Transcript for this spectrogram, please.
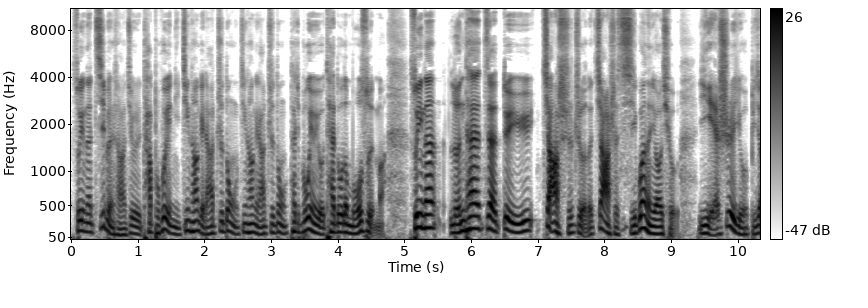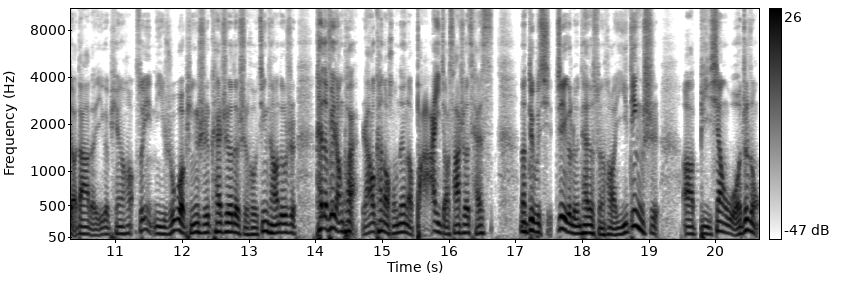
所以呢基本上就是它不会你经常给它制动，经常给它制动，它就不会有太多的磨损嘛。所以呢轮胎在对于驾驶者的驾驶习惯的要求也是有比较大的一个偏好。所以你如果平时开车的时候经常都是开得非常快，然后看到红灯了，叭一脚刹车踩死，那对不起。这个轮胎的损耗一定是啊，比像我这种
